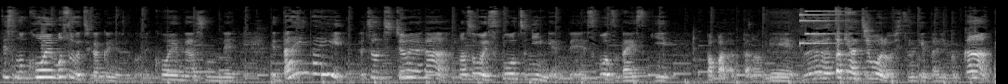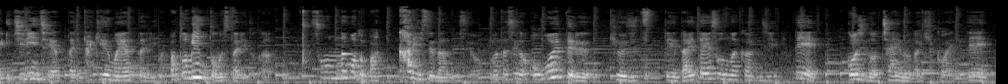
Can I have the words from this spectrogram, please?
でその公園もすぐ近くにあるので公園で遊んで。で大体うちの父親が、まあ、すごいスポーツ人間でスポーツ大好きパパだったのでずっとキャッチボールをし続けたりとか一輪車やったり竹馬やったりバドミントンしたりとかそんなことばっかりしてたんですよ。私が覚えてる休日って大体そんな感じ。で5時のチャイムが聞こえて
